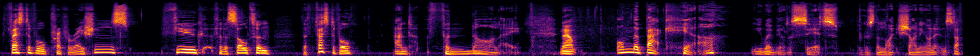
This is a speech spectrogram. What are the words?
festival preparations, fugue for the sultan, the festival, and finale. Now, on the back here, you won't be able to see it because the light's shining on it and stuff,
